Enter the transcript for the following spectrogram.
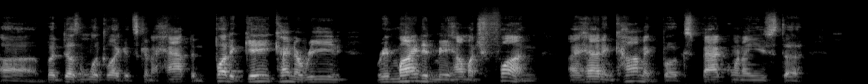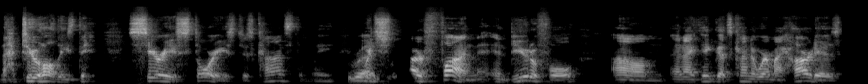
uh, but doesn't look like it's going to happen. But it gave, kind of re- reminded me how much fun I had in comic books back when I used to not do all these serious stories just constantly, right. which are fun and beautiful. Um, and I think that's kind of where my heart is.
